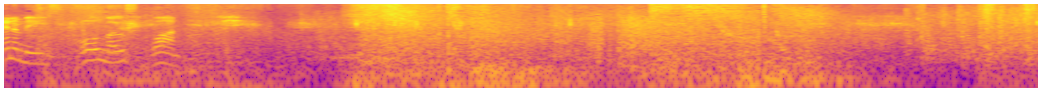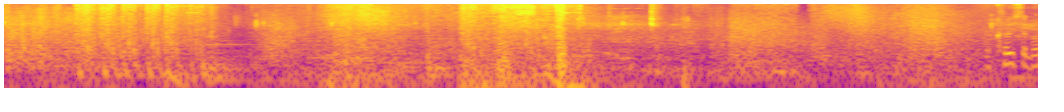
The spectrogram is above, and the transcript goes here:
Enemy's almost won. The Crucible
